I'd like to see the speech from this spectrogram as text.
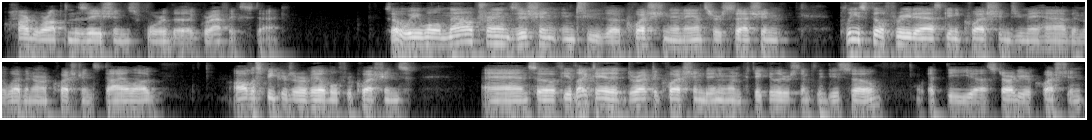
hardware optimizations for the graphics stack. So we will now transition into the question and answer session. Please feel free to ask any questions you may have in the webinar questions dialog. All the speakers are available for questions. And so if you'd like to direct a question to anyone in particular, simply do so at the uh, start of your question.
